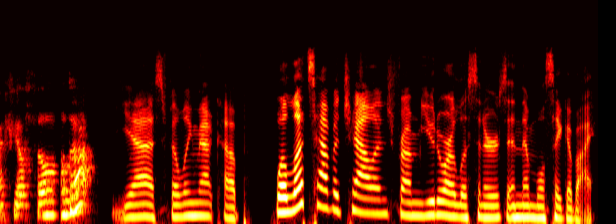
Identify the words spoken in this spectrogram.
I feel filled up. Yes, filling that cup. Well, let's have a challenge from you to our listeners, and then we'll say goodbye.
